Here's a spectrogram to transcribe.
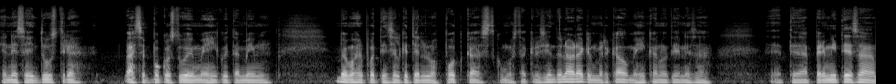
en esa industria. Hace poco estuve en México y también vemos el potencial que tienen los podcasts, cómo está creciendo. La verdad que el mercado mexicano tiene esa, eh, te permite esa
